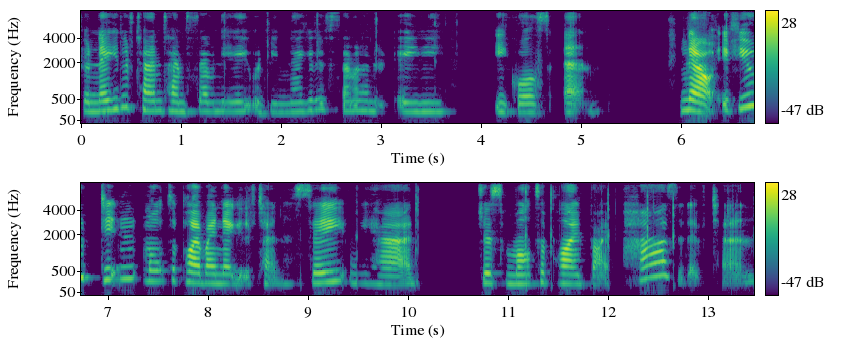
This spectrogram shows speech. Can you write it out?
So negative 10 times 78 would be negative 780 equals n. Now, if you didn't multiply by negative 10, say we had just multiplied by positive 10,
